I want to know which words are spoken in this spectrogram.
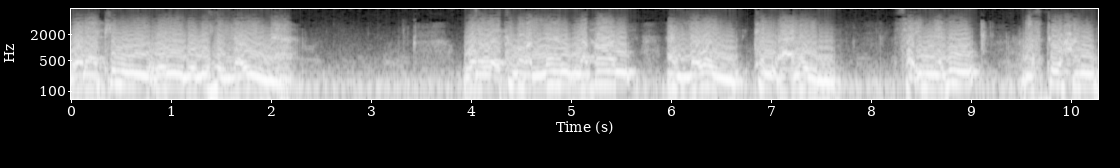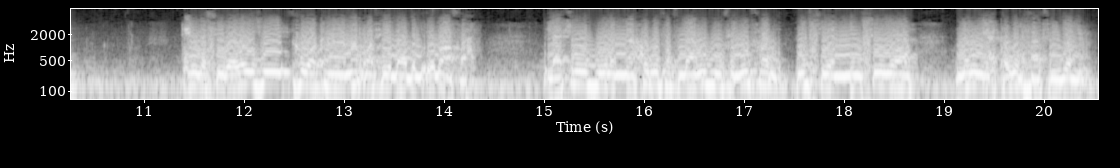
ولكني أريد به الذوين. ولو اعتبر اللام لقال الذوين كالأعلين. فإن ذو مفتوحا عند سيبويه هو كما مر في باب الإضافة. لكنه لما حدثت لامه في المفرد نسيا منسيا لم يعتبرها في الجمع.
